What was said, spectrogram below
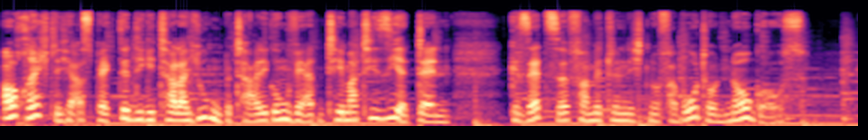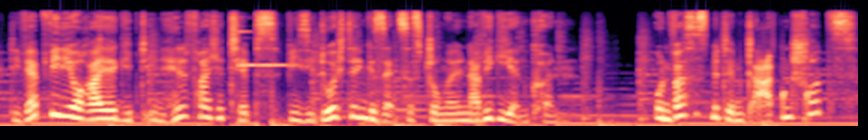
Auch rechtliche Aspekte digitaler Jugendbeteiligung werden thematisiert, denn Gesetze vermitteln nicht nur Verbote und No-Gos. Die Webvideoreihe gibt Ihnen hilfreiche Tipps, wie Sie durch den Gesetzesdschungel navigieren können. Und was ist mit dem Datenschutz?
